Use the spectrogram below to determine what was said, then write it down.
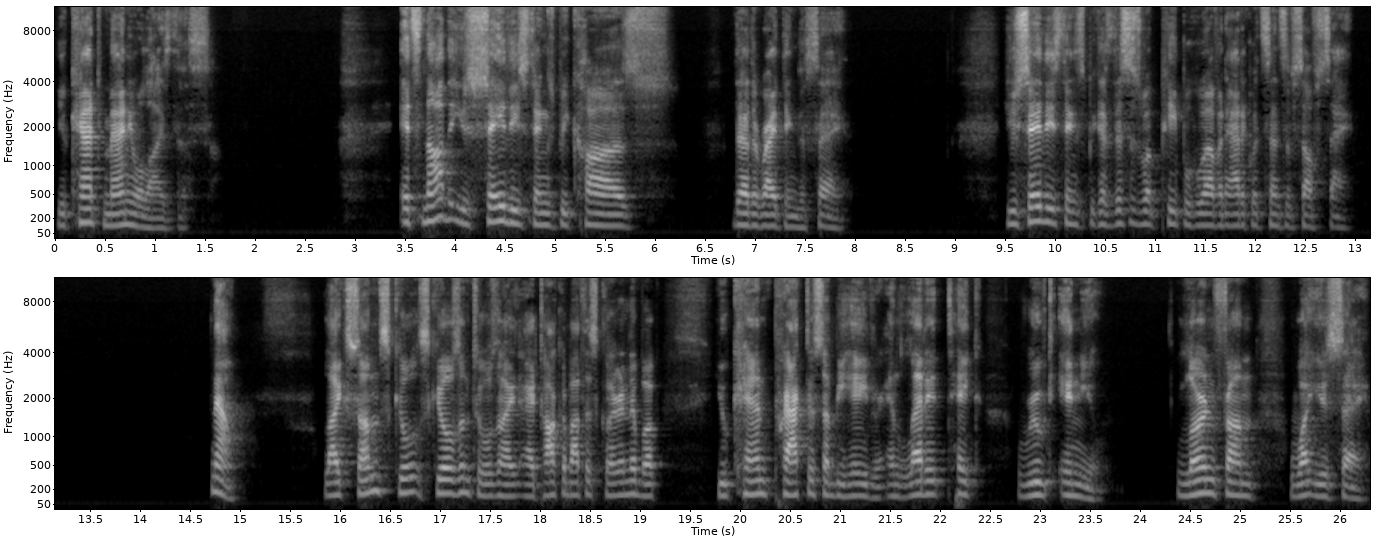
You can't manualize this. It's not that you say these things because they're the right thing to say. You say these things because this is what people who have an adequate sense of self say. Now, like some skill, skills and tools, and I, I talk about this clear in the book, You can practice a behavior and let it take root in you. Learn from what you say.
